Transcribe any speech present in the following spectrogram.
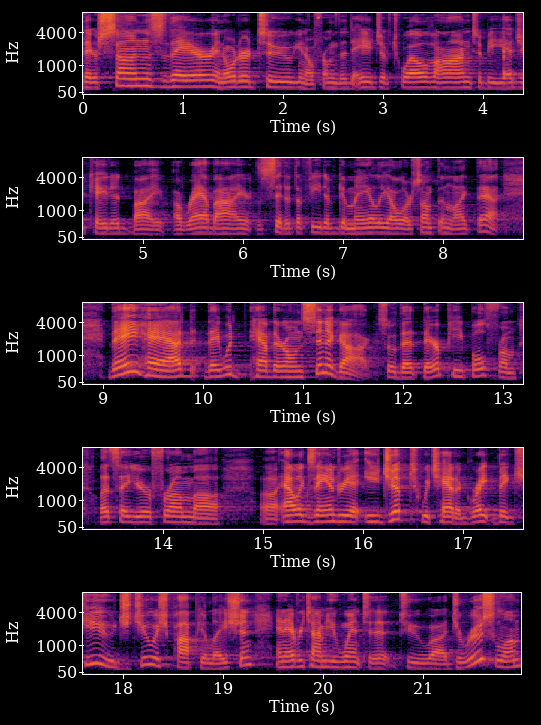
their sons there in order to, you know, from the age of 12 on to be educated by a rabbi, sit at the feet of Gamaliel or something like that. They had, they would have their own synagogue so that their people from, let's say you're from, uh, uh, Alexandria, Egypt, which had a great big, huge Jewish population, and every time you went to, to uh, Jerusalem,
